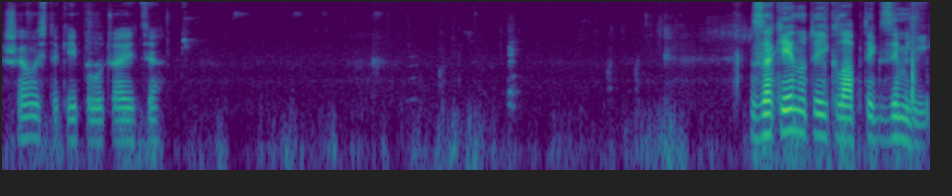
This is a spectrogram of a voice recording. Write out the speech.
Ще ось такий виходить. Закинутий клаптик землі.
